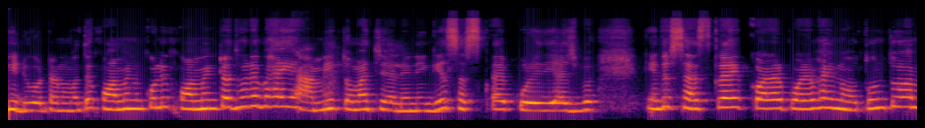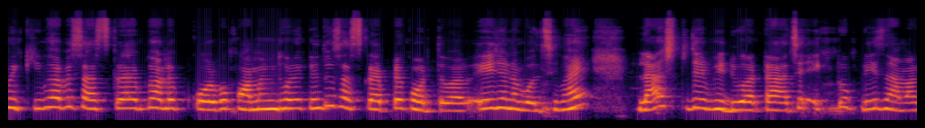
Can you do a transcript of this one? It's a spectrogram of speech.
ভিডিওটার মধ্যে। কমেন্ট করলে কমেন্টটা ধরে ভাই আমি তোমার চ্যানেলে গিয়ে সাবস্ক্রাইব করে দিয়ে আসব। কিন্তু সাবস্ক্রাইব করার পরে ভাই নতুন তো আমি কীভাবে সাবস্ক্রাইব তাহলে করব কমেন্ট ধরে কিন্তু সাবস্ক্রাইবটা করতে পারব এই জন্য বলছি ভাই লাস্ট যে ভিডিওটা আছে, একটু প্লিজ আমার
